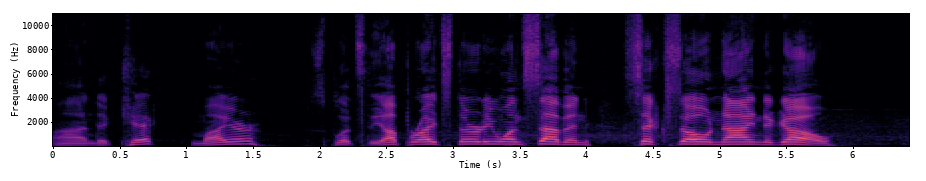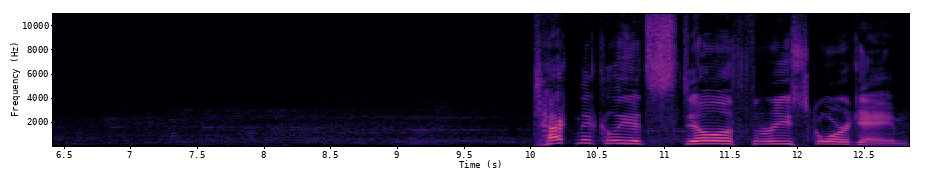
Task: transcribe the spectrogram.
On to kick, Meyer splits the uprights 31 7, 6.09 to go. Technically, it's still a three score game.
